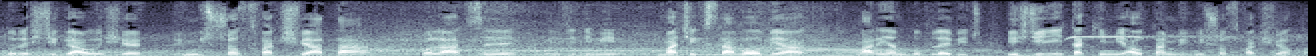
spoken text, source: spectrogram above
które ścigały się w Mistrzostwach Świata. Polacy, m.in. Maciek Stawowiak, Marian Bublewicz, jeździli takimi autami w Mistrzostwach Świata.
